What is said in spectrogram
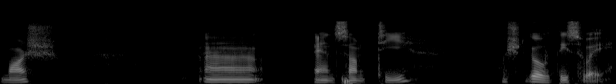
marsh, uh, and some tea. We should go this way.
